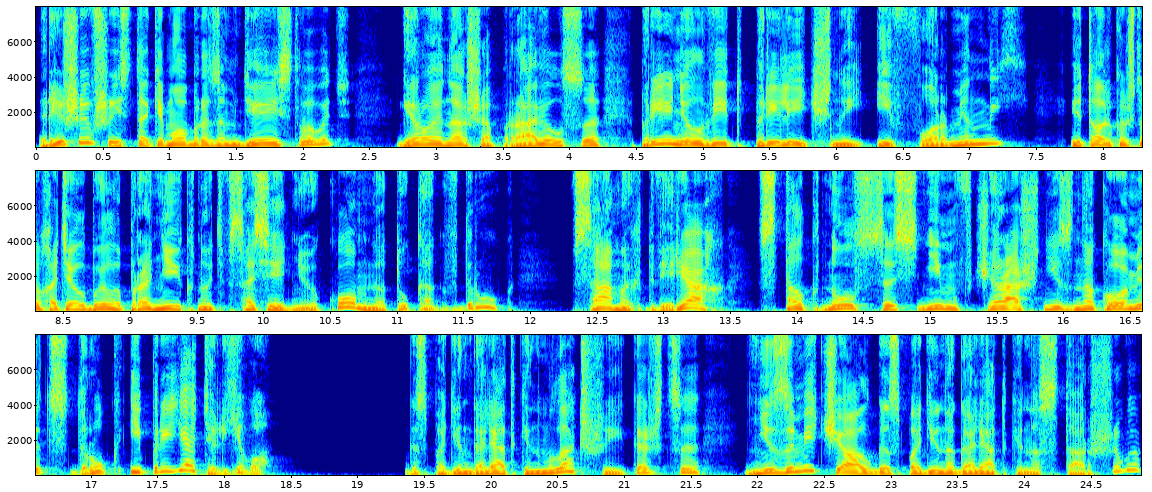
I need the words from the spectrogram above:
Решившись таким образом действовать, герой наш оправился, принял вид приличный и форменный, и только что хотел было проникнуть в соседнюю комнату, как вдруг в самых дверях столкнулся с ним вчерашний знакомец, друг и приятель его. Господин Галяткин-младший, кажется, не замечал господина Галяткина-старшего,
